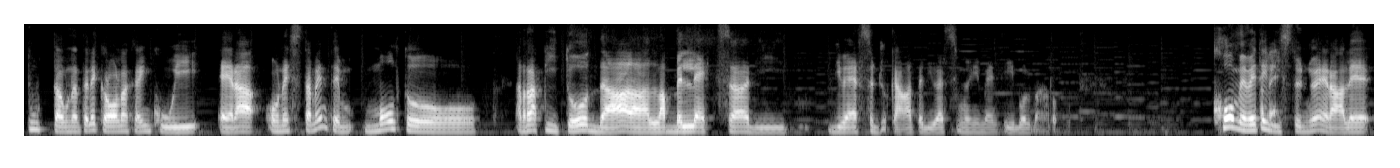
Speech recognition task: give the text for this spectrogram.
tutta una telecronaca in cui era onestamente molto rapito dalla bellezza di diverse giocate, diversi movimenti di Bolmaro. Come avete Vabbè. visto in generale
